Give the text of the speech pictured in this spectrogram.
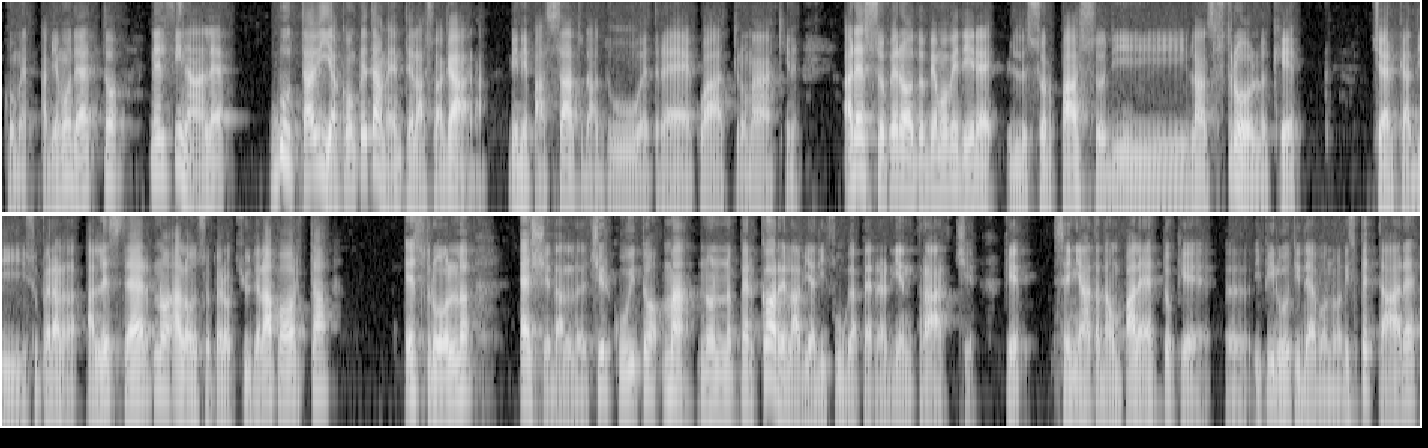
come abbiamo detto, nel finale butta via completamente la sua gara. Viene passato da 2, 3, 4 macchine. Adesso però dobbiamo vedere il sorpasso di Lance Stroll che cerca di superare all'esterno, Alonso però chiude la porta e Stroll esce dal circuito ma non percorre la via di fuga per rientrarci, che è segnata da un paletto che eh, i piloti devono rispettare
